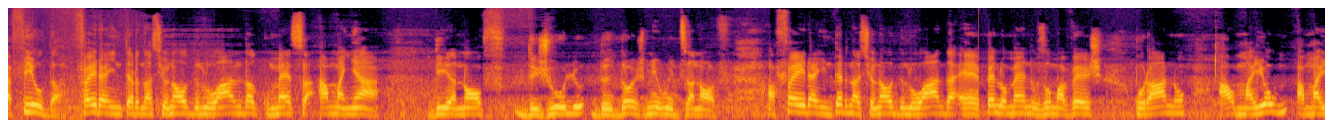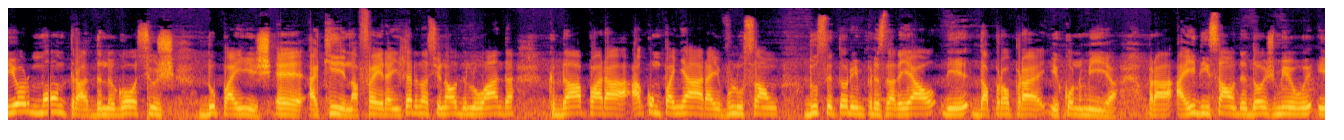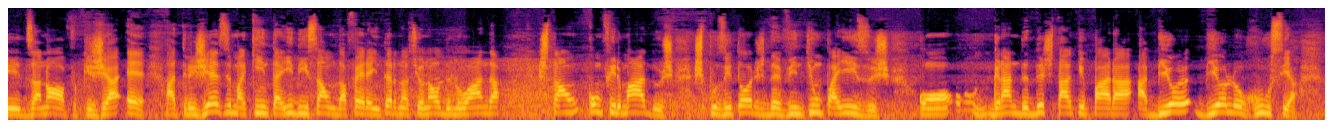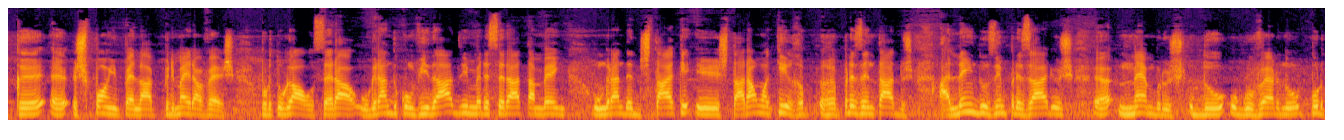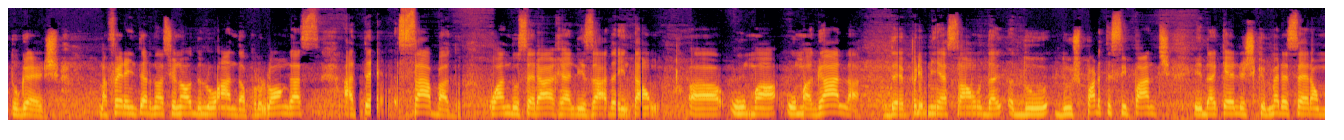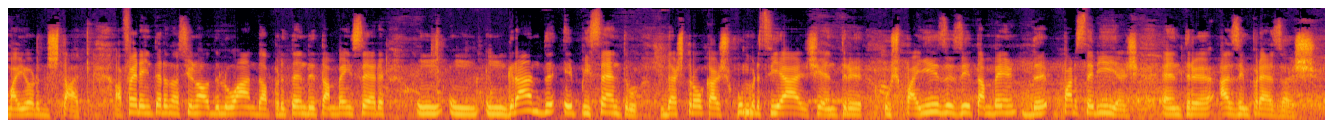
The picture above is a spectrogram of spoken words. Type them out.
A FILDA, Feira Internacional de Luanda, começa amanhã, dia 9 de julho de 2019. A Feira Internacional de Luanda é pelo menos uma vez por ano a maior, a maior montra de negócios do país. É aqui na Feira Internacional de Luanda que dá para acompanhar a evolução do setor empresarial e da própria economia. Para a edição de 2019, que já é a 35ª edição da Feira Internacional de Luanda, estão confirmados expositores de 21 países, com grande destaque para a Bielorrússia, que eh, expõe pela primeira vez. Portugal será o grande convidado e merecerá também um grande destaque e estarão aqui representados, além dos empresários, eh, membros do governo português. A Feira Internacional de Luanda prolonga-se até sábado, quando será realizada então ah, uma, uma gala de premiação da, do, dos participantes e daqueles que mereceram maior destaque. A Feira Internacional de Luanda pretende também ser um, um, um grande epicentro das trocas comerciais entre os países e também de parcerias entre as empresas.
